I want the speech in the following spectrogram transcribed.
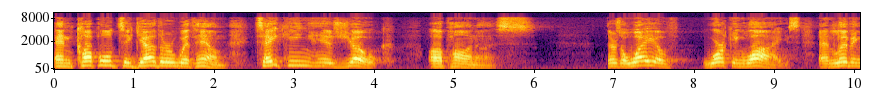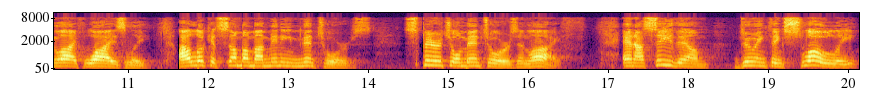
and coupled together with Him, taking His yoke upon us. There's a way of working wise and living life wisely. I look at some of my many mentors, spiritual mentors in life, and I see them doing things slowly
